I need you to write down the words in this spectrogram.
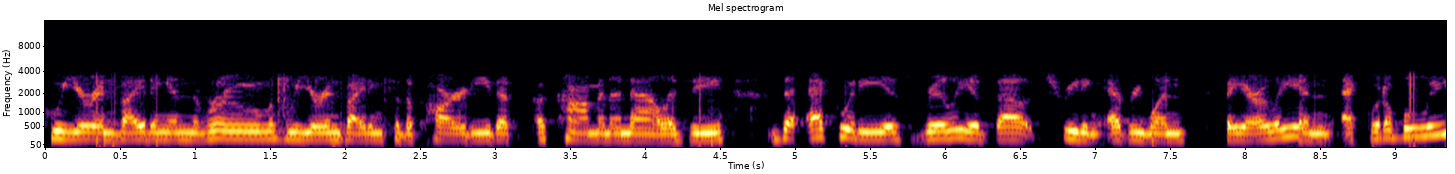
who you're inviting in the room, who you're inviting to the party. That's a common analogy. The equity is really about treating everyone fairly and equitably,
